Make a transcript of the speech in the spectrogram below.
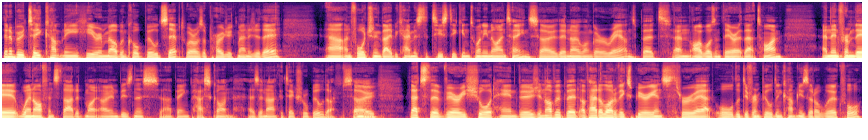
then a boutique company here in Melbourne called Buildcept, where I was a project manager there. Uh, unfortunately, they became a statistic in 2019, so they're no longer around. But and I wasn't there at that time. And then from there, went off and started my own business, uh, being Pascon as an architectural builder. So Mhm. that's the very shorthand version of it. But I've had a lot of experience throughout all the different building companies that I work for,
